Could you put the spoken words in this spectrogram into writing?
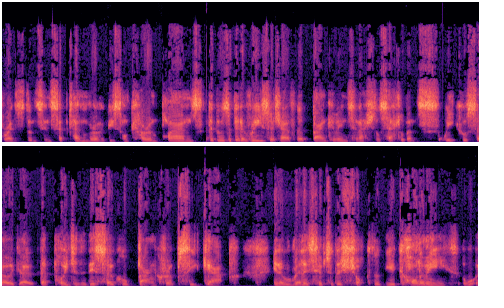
for instance, in September, at least on current plans. But there was a bit of research out for the Bank of International Settlements a week or so ago that pointed to this so-called bankruptcy gap, you know, relative to the shock that the economy or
